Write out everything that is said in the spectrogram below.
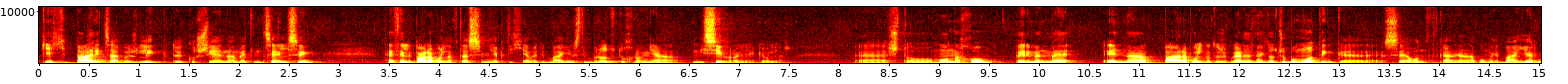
και έχει πάρει Champions League το 2021 με την Chelsea. Θα ήθελε πάρα πολύ να φτάσει σε μια επιτυχία με την Bayern στην πρώτη του χρονιά, μισή χρονιά κιόλας, ε, στο Μόναχο. Περιμένουμε ένα πάρα πολύ δυνατό ζευγάρι. Θα έχει τον Τζούμπο Μότινγκ ε, σε αγωνιστικά νέα να πούμε Bayern.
